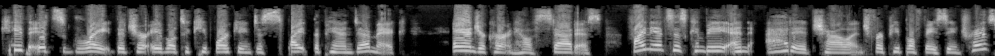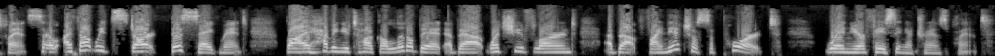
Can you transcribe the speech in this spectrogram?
Keith, it's great that you're able to keep working despite the pandemic and your current health status. Finances can be an added challenge for people facing transplants. So I thought we'd start this segment by having you talk a little bit about what you've learned about financial support when you're facing a transplant?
